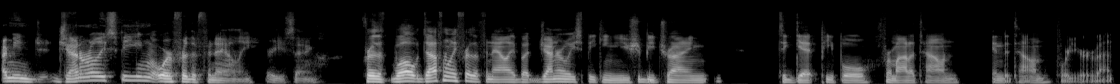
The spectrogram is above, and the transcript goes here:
I mean, generally speaking, or for the finale, are you saying? For the well, definitely for the finale, but generally speaking, you should be trying to get people from out of town into town for your event.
